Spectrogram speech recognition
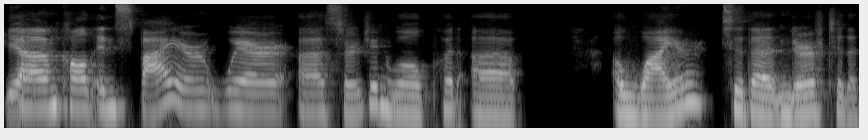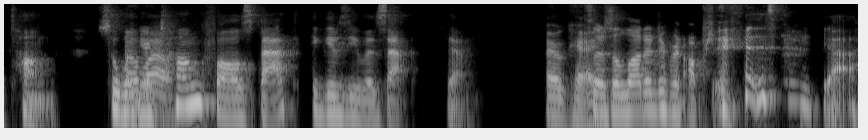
yeah. um, called Inspire, where a surgeon will put a a wire to the nerve to the tongue. So when oh, your wow. tongue falls back, it gives you a zap. Yeah. Okay. So there's a lot of different options. yeah.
